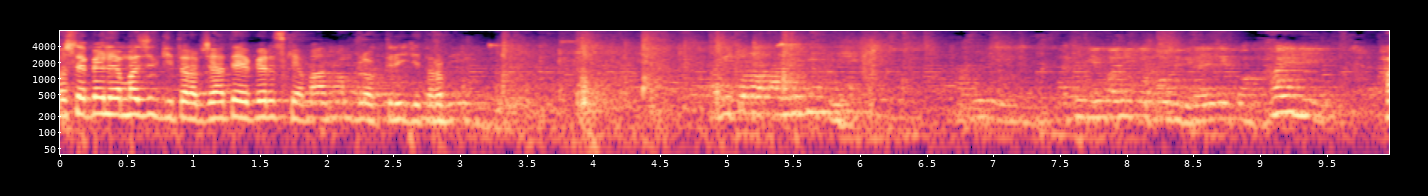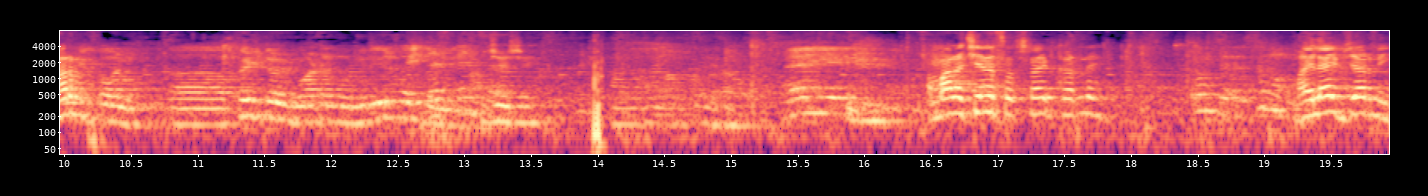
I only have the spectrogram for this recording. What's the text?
उससे पहले मस्जिद की तरफ़ जाते हैं फिर उसके बाद हम ब्लॉक थ्री की तरफ़। अच्छा, हर फिल्टर्ड वाटर जी जी। हमारा चैनल सब्सक्राइब कर ले। माई लाइफ जर्नी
